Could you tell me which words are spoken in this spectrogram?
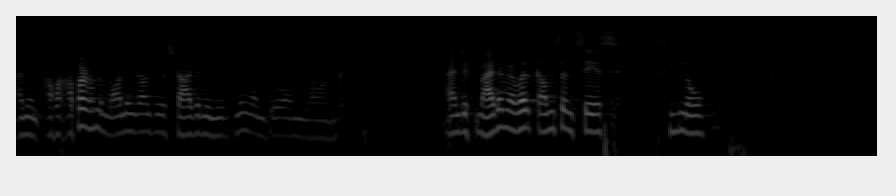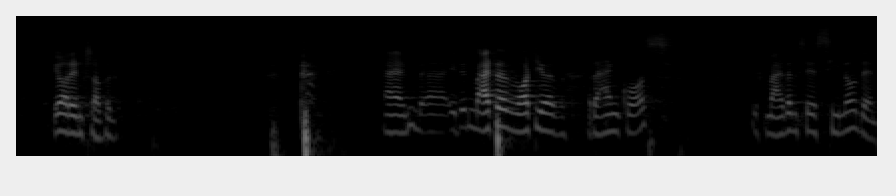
I mean, apart from the morning rounds, you start in the evening and go on long. And if madam ever comes and says, see no, you're in trouble. and uh, it didn't matter what your rank was. If madam says see no, then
